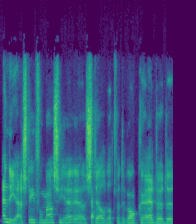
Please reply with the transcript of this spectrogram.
en de juiste informatie. Hè, eh, stel dat we er ook de, de,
